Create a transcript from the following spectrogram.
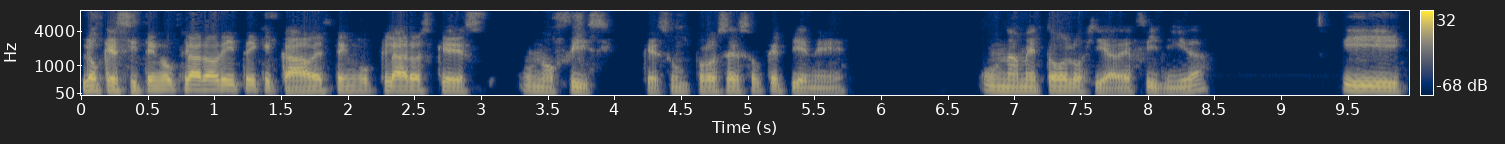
Lo que sí tengo claro ahorita y que cada vez tengo claro es que es un oficio, que es un proceso que tiene una metodología definida y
